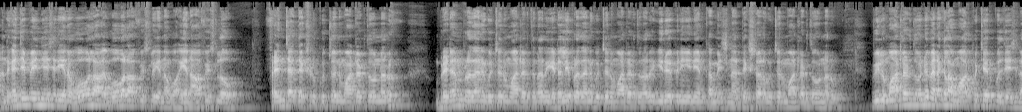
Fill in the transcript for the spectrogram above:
అందుకని చెప్పి ఏం చేశారు? ఈయన ఓవల్ ఆ- ఓవల్ ఆఫీస్లో ఈయన ఈయన ఆఫీస్లో ఫ్రెంచ్ అధ్యక్షుడు కూర్చొని మాట్లాడుతూ ఉన్నారు. బ్రిటన్ ప్రధాని కూర్చొని మాట్లాడుతున్నారు ఇటలీ ప్రధాని కూర్చొని మాట్లాడుతున్నారు యూరోపియన్ యూనియన్ కమిషన్ అధ్యక్షురాలు కూర్చొని మాట్లాడుతూ ఉన్నారు. వీళ్ళు మాట్లాడుతూ ఉంటే వెనకాల మార్పు చేర్పులు చేసిన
